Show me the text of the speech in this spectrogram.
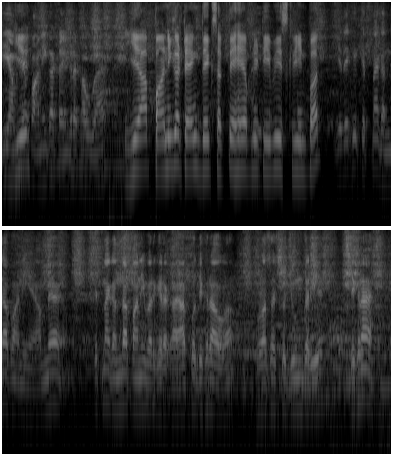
ये हमने ये पानी का टैंक रखा हुआ है। ये आप पानी का टैंक देख सकते हैं अपनी टीवी स्क्रीन पर। ये देखिए कितना गंदा पानी है हमने कितना गंदा पानी भर के रखा है। आपको दिख रहा होगा थोड़ा सा इसको जूम करिए। दिख रहा है?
